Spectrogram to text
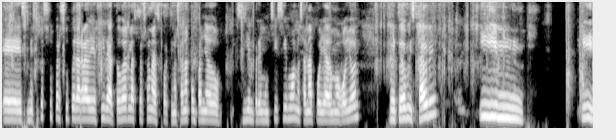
Eh, me siento súper, súper agradecida a todas las personas porque nos han acompañado siempre muchísimo, nos han apoyado mogollón, sobre todo mis padres. Y, y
